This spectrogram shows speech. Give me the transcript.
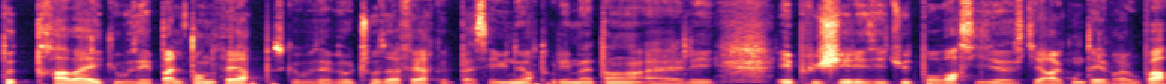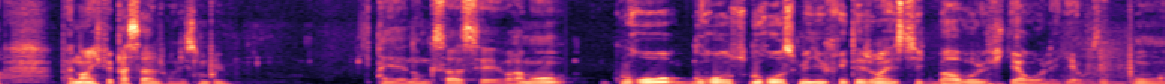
peu de travail que vous n'avez pas le temps de faire parce que vous avez autre chose à faire que de passer une heure tous les matins à aller éplucher les études pour voir si ce qui est raconté est vrai ou pas, ben non, il ne fait pas ça, le journaliste non plus. Et donc ça, c'est vraiment gros, grosse, grosse médiocrité journalistique. Bravo le Figaro, les gars, vous êtes bons.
